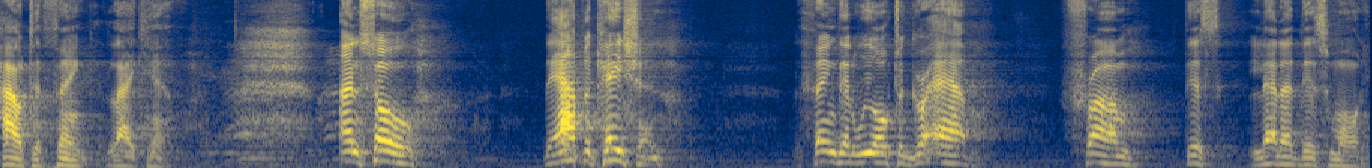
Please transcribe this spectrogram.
how to think like him. And so, the application, the thing that we ought to grab from this letter this morning,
